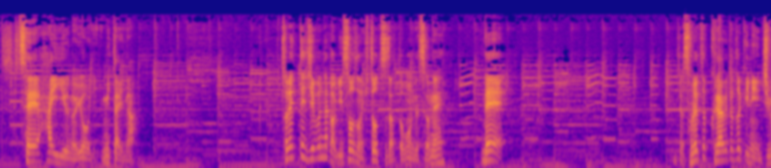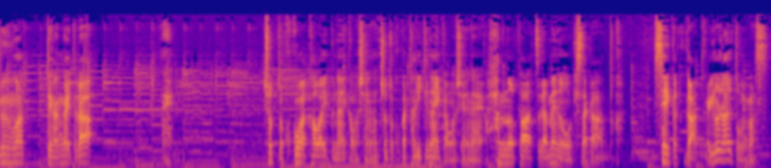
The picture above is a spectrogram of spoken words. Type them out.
性俳優のようにみたいな。それって自分の中の理想像の一つだと思うんですよね。でじゃあそれと比べた時に自分はって考えたらちょっとここが可愛くないかもしれない。ちょっとここが足りてないかもしれない。鼻のパーツが目の大きさがとか性格がとかいろいろあると思います。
